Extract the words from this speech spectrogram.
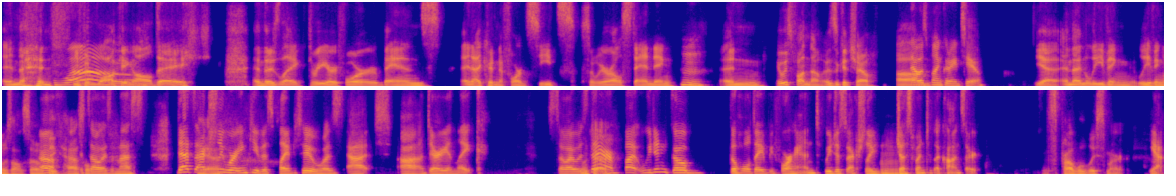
And then you've been walking all day, and there's like three or four bands and I couldn't afford seats, so we were all standing, Hmm. and it was fun though. It was a good show. Um, that was Blink 182. Yeah, and then leaving leaving was also a Oh, big hassle. It's always a mess. That's Yeah. actually where Incubus played too, was at uh, Darien Lake. So I was Okay. there, but we didn't go the whole day beforehand. We just actually Mm. just went to the concert. It's probably smart. Yeah.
